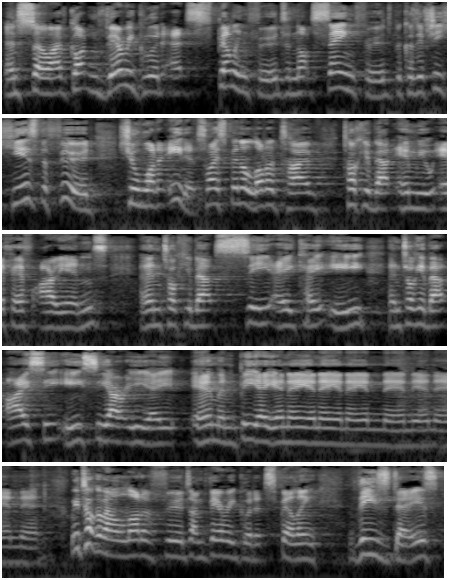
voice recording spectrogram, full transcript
And so I've gotten very good at spelling foods and not saying foods because if she hears the food, she'll want to eat it. So I spend a lot of time talking about M U F F I N's and talking about C A K E and talking about I C E C R E A M and B A N A N A N A N N N N N. We talk about a lot of foods. I'm very good at spelling these days,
